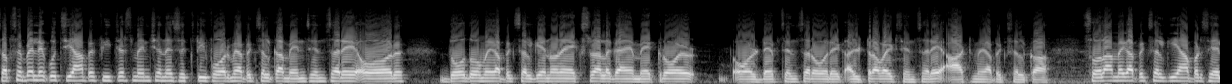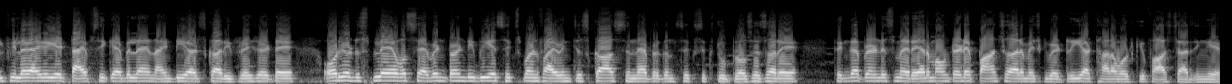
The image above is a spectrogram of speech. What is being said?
सबसे पहले कुछ यहाँ पे फीचर्स मेंशन है सिक्सटी 64 मेगापिक्सल का मेन सेंसर है और दो दो मेगापिक्सल के इन्होंने एक्स्ट्रा लगाए मैक्रो और डेप सेंसर और एक अल्ट्रा वाइट सेंसर है 8 मेगापिक्सल का। 16 मेगापिक्सल की यहाँ पर सेल्फी लगाई गई है टाइप सी केबल है 90 हर्ट्ज का रिफ्रेश रेट है और जो डिस्प्ले है वो सेवन ट्वेंटी पी है सिक्स पॉइंट फाइव इंचज का Snapdragon six six two processor है। फिंगरप्रिंट इसमें रेयर माउंटेड है, पाँच हज़ार एम की बैटरी है अट्ठारह वोट की फास्ट चार्जिंग है।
